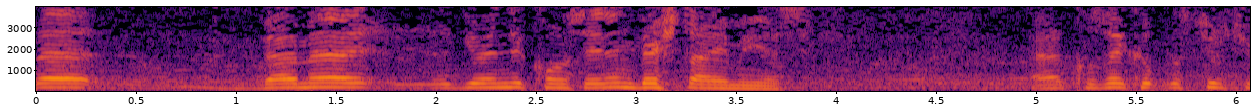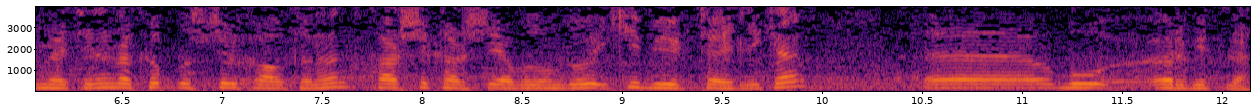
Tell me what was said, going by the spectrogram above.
ve BM Güvenlik Konseyi'nin 5 daimi üyesi. Yani Kuzey Kıbrıs Türk Cumhuriyeti'nin ve Kıbrıs Türk halkının karşı karşıya bulunduğu iki büyük tehlike e, bu örgütler.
